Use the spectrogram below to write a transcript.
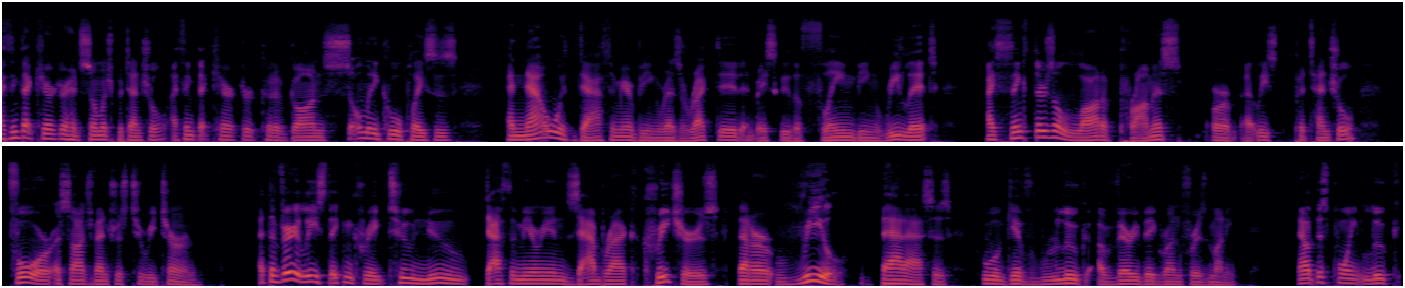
I think that character had so much potential. I think that character could have gone so many cool places. And now with Dathomir being resurrected and basically the flame being relit, I think there's a lot of promise, or at least potential, for Asajj Ventress to return. At the very least, they can create two new Dathomirian Zabrak creatures that are real badasses who will give Luke a very big run for his money. Now, at this point, Luke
